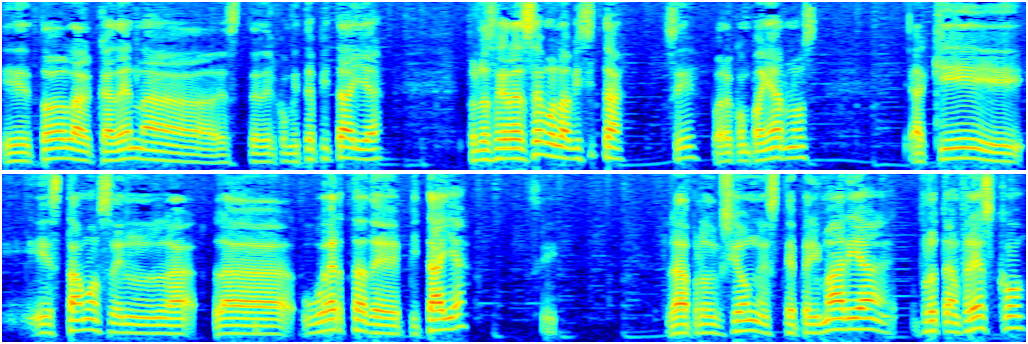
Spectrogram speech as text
y de toda la cadena este, del Comité Pitaya, pues les agradecemos la visita ¿sí? por acompañarnos. Aquí estamos en la, huerta de Pitaya, ¿sí? la producción este, primaria, fruta en fresco,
